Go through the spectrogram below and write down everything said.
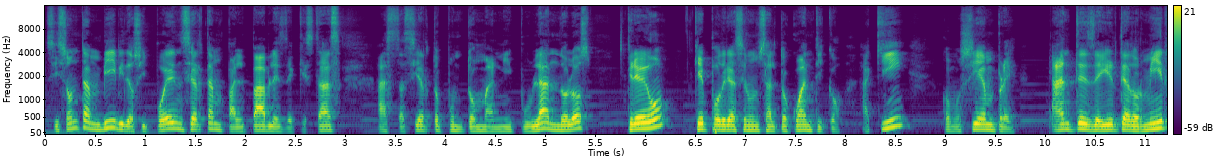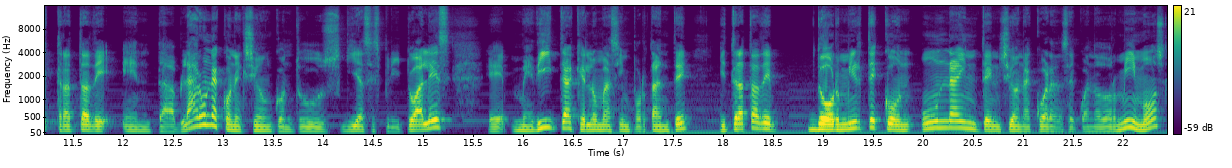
Si son tan vívidos y pueden ser tan palpables de que estás hasta cierto punto manipulándolos, creo que podría ser un salto cuántico. Aquí, como siempre, antes de irte a dormir, trata de entablar una conexión con tus guías espirituales, eh, medita, que es lo más importante, y trata de dormirte con una intención. Acuérdense, cuando dormimos,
